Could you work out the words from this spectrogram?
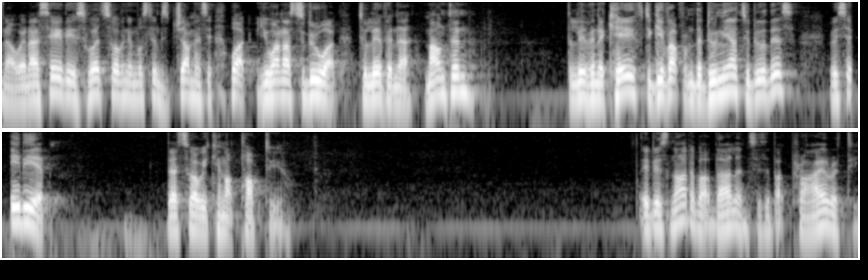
Now, when I say these words, so many Muslims jump and say, What? You want us to do what? To live in a mountain? To live in a cave? To give up from the dunya? To do this? We say, Idiot. That's why we cannot talk to you. It is not about balance, it's about priority.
